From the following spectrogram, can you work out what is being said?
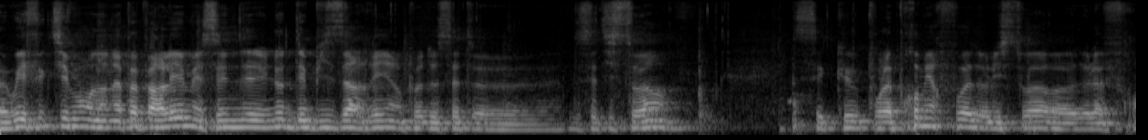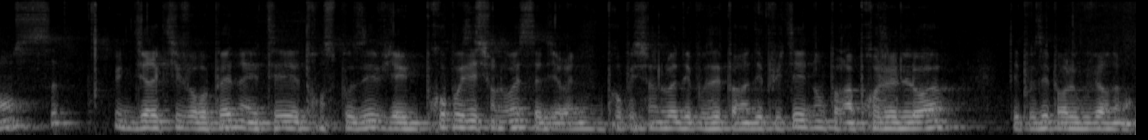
Euh, oui, effectivement, on n'en a pas parlé, mais c'est une, autre des bizarreries un peu euh, de cette histoire. C'est que pour la première fois de l'histoire euh, de la France, une directive européenne a été transposée via une proposition de loi, c'est-à-dire une proposition de loi déposée par un député, non par un projet de loi déposé par le gouvernement.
